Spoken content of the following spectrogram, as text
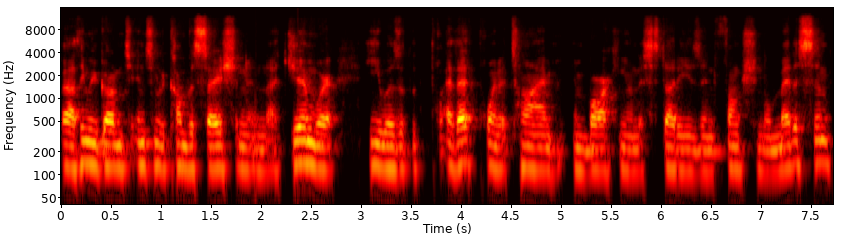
But I think we got into intimate conversation in that gym where he was at, the, at that point of time embarking on his studies in functional medicine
